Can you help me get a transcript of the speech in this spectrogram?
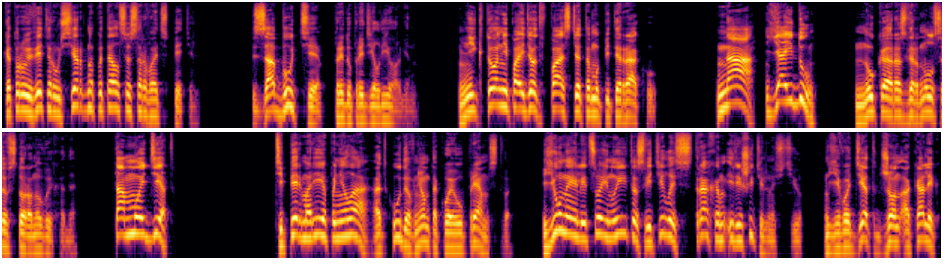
которую ветер усердно пытался сорвать с петель. «Забудьте», — предупредил Йорген. «Никто не пойдет в пасть этому Петераку». «На, я иду!» Ну-ка развернулся в сторону выхода. «Там мой дед!» Теперь Мария поняла, откуда в нем такое упрямство. Юное лицо инуита светилось страхом и решительностью. Его дед Джон Акалик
